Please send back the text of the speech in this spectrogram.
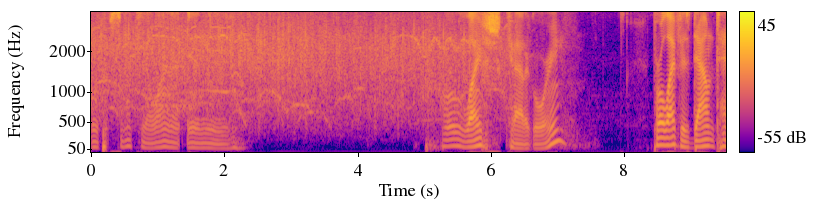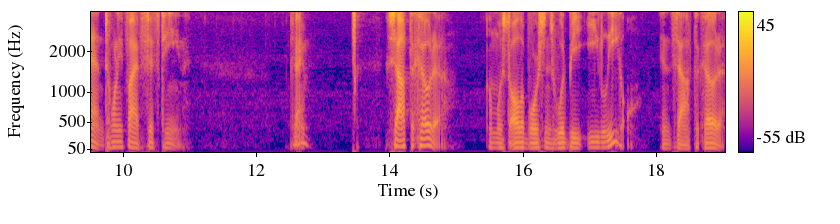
we'll put South Carolina in the pro life category. Pro life is down 10, 25 15. Okay. South Dakota. Almost all abortions would be illegal in South Dakota.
